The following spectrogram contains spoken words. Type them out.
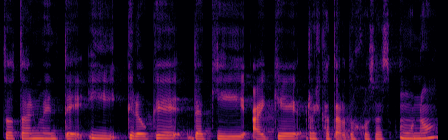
Totalmente. Y creo que de aquí hay que rescatar dos cosas. Uno,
